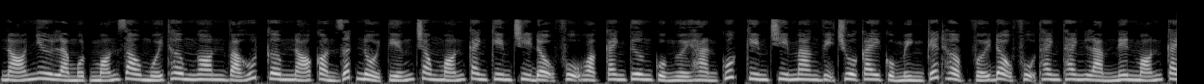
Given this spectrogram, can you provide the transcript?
nó như là một món rau muối thơm ngon và hút cơm. Nó còn rất nổi tiếng trong món canh kim chi đậu phụ hoặc canh tương của người Hàn Quốc, kim chi mang vị chua cay của mình kết hợp với đậu phụ thanh thanh làm nên món canh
